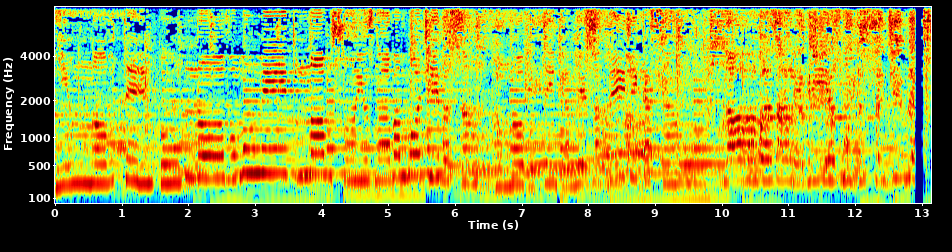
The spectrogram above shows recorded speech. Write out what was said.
e um novo tempo, um novo momento, novos sonhos, nova motivação, um novo tempo e a mesma dedicação, novas alegrias, muitos sentimentos.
